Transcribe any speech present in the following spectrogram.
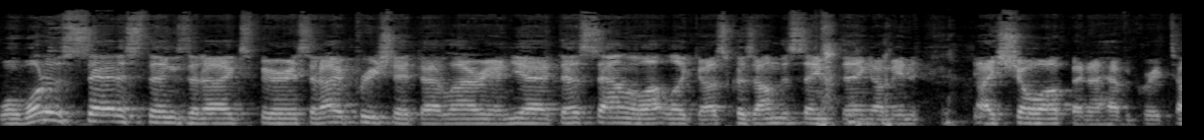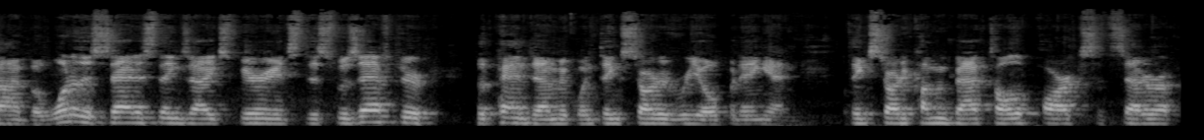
Well, one of the saddest things that I experienced, and I appreciate that, Larry, and yeah, it does sound a lot like us because I'm the same thing. I mean, I show up and I have a great time. But one of the saddest things I experienced, this was after the pandemic when things started reopening and things started coming back to all the parks, et cetera.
